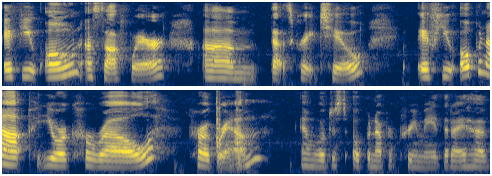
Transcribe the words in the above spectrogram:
If you own a software, um, that's great too. If you open up your Corel program, and we'll just open up a pre-made that I have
